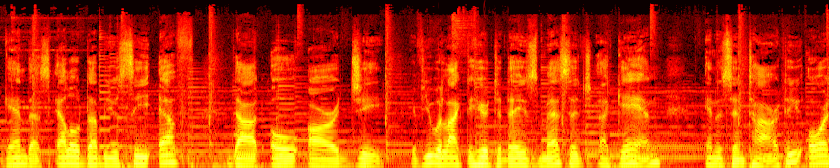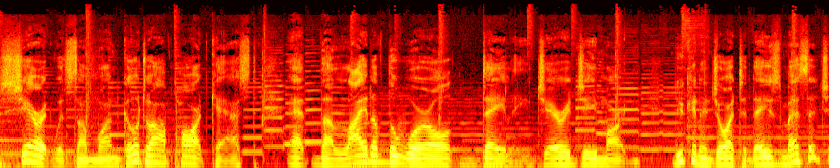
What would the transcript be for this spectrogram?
Again, that's lowcf.org. If you would like to hear today's message again in its entirety or share it with someone, go to our podcast at The Light of the World Daily, Jerry G. Martin. You can enjoy today's message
